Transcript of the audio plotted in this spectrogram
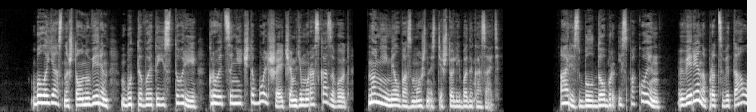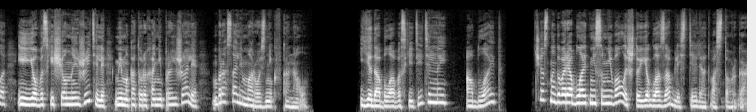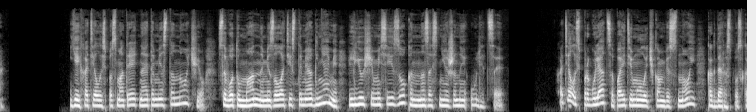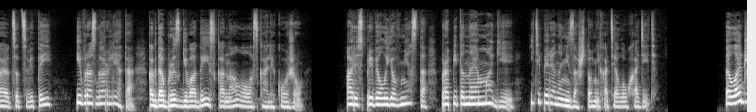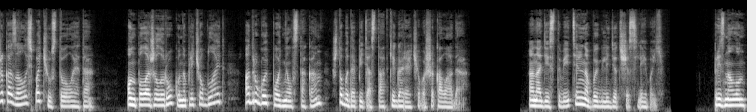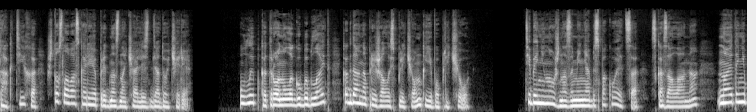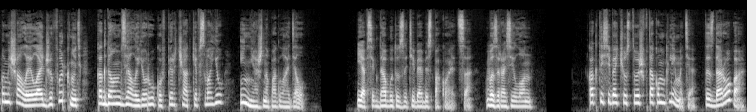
Было ясно, что он уверен, будто в этой истории кроется нечто большее, чем ему рассказывают, но не имел возможности что-либо доказать. Арис был добр и спокоен, Верена процветала, и ее восхищенные жители, мимо которых они проезжали, бросали морозник в канал. Еда была восхитительной, а Блайт... Честно говоря, Блайт не сомневалась, что ее глаза блестели от восторга. Ей хотелось посмотреть на это место ночью, с его туманными золотистыми огнями, льющимися из окон на заснеженные улицы. Хотелось прогуляться по этим улочкам весной, когда распускаются цветы, и в разгар лета, когда брызги воды из канала ласкали кожу. Арис привел ее в место, пропитанное магией, и теперь она ни за что не хотела уходить. Элайджа, казалось, почувствовал это. Он положил руку на плечо Блайт, а другой поднял стакан, чтобы допить остатки горячего шоколада. Она действительно выглядит счастливой. Признал он так тихо, что слова скорее предназначались для дочери. Улыбка тронула губы Блайт, когда она прижалась плечом к его плечу. «Тебе не нужно за меня беспокоиться», — сказала она, — но это не помешало Элайджи фыркнуть, когда он взял ее руку в перчатке в свою и нежно погладил. «Я всегда буду за тебя беспокоиться», — возразил он. «Как ты себя чувствуешь в таком климате? Ты здорова?»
